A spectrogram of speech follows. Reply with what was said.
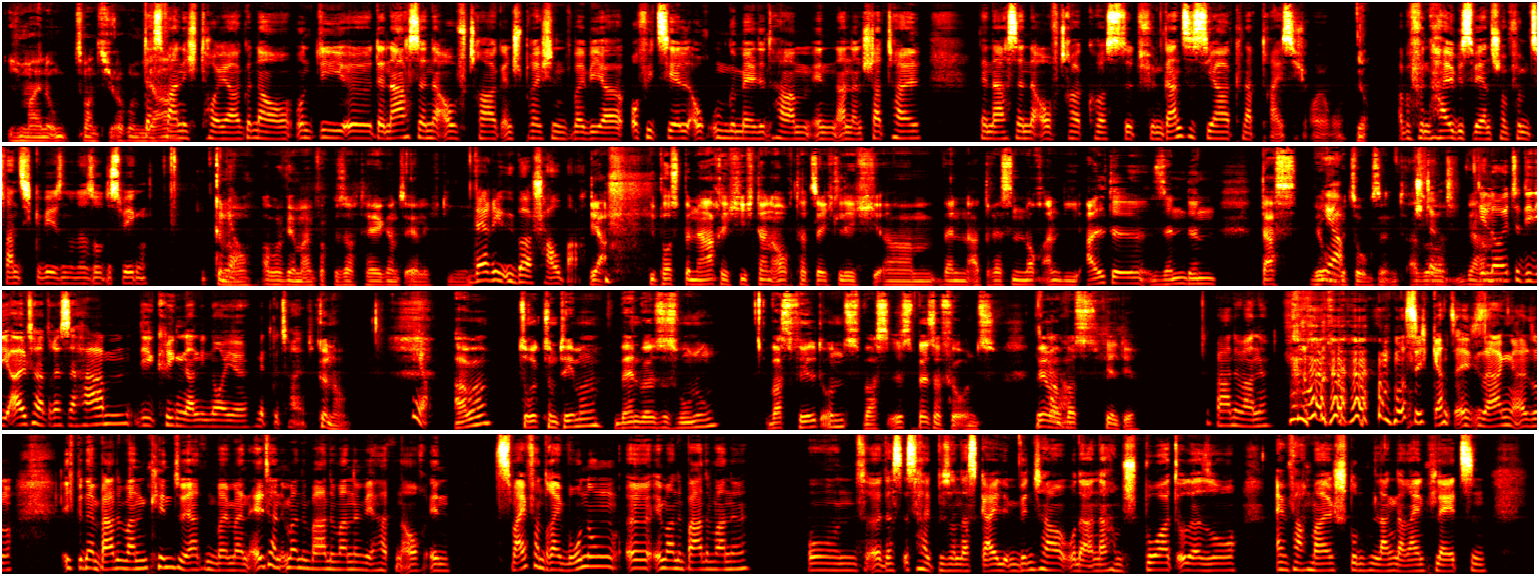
Ich meine um 20 Euro im Das Jahr. war nicht teuer, genau. Und die äh, der Nachsendeauftrag entsprechend, weil wir ja offiziell auch umgemeldet haben in einen anderen Stadtteil. Der Nachsendeauftrag kostet für ein ganzes Jahr knapp 30 Euro. Ja. Aber für ein halbes wären es schon 25 gewesen oder so. Deswegen Genau, aber wir haben einfach gesagt, hey, ganz ehrlich, die very überschaubar. Ja, die Post benachrichtigt dann auch tatsächlich, ähm, wenn Adressen noch an die alte senden, dass wir Ja. umgezogen sind. Also Stimmt. Die Leute, die die alte Adresse haben, die kriegen dann die neue mitgeteilt. Genau. Ja. Aber zurück zum Thema Van versus Wohnung. Was fehlt uns? Was ist besser für uns? Vera, Genau. was fehlt dir? Die Badewanne. Muss ich ganz ehrlich sagen. Also, ich bin ein Badewannenkind. Wir hatten bei meinen Eltern immer eine Badewanne. Wir hatten auch in zwei von drei Wohnungen äh, immer eine Badewanne. Und äh, das ist halt besonders geil im Winter oder nach dem Sport oder so. Einfach mal stundenlang da reinfläzen.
